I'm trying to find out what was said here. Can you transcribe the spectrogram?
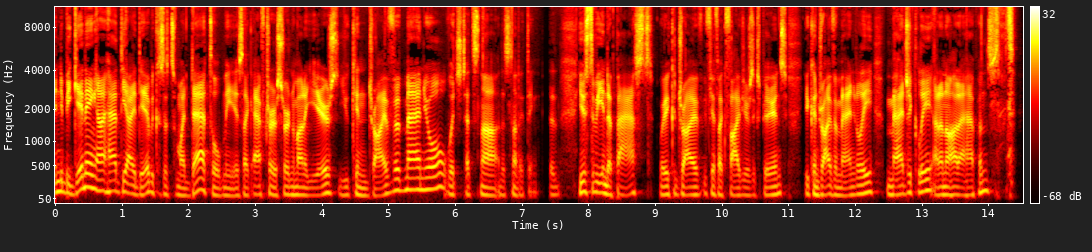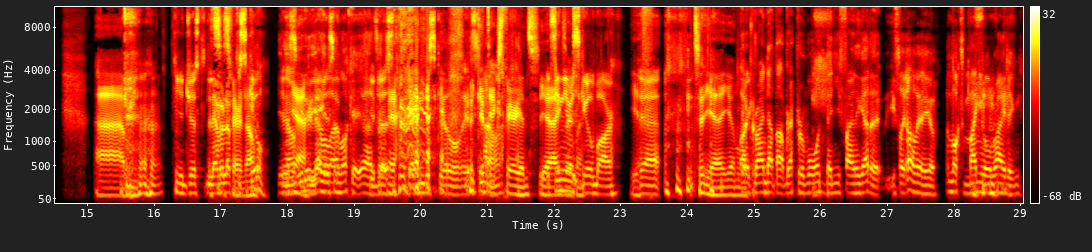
in the beginning, I had the idea because it's what my dad told me. Is like after a certain amount of years, you can drive a manual, which that's not that's not a thing. It used to be in the past where you could drive if you have like five years experience, you can drive it manually magically. I don't know how that happens. um, you just level up fair the enough. skill you know? Yeah. you yeah, level just up unlock it. Yeah, you it's just Yeah. gain the skill it's, you get the experience. Yeah, it's in your skill bar Yeah, yeah So, yeah, you gotta unlock. it. grind out that rep reward, then you finally get it. It's like, oh, there you go. Unlocked manual riding.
